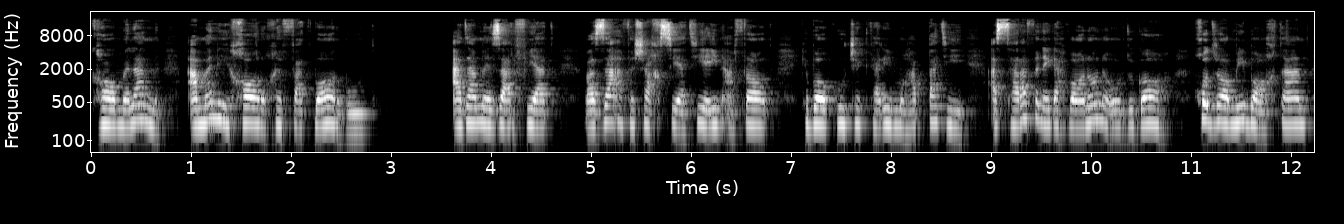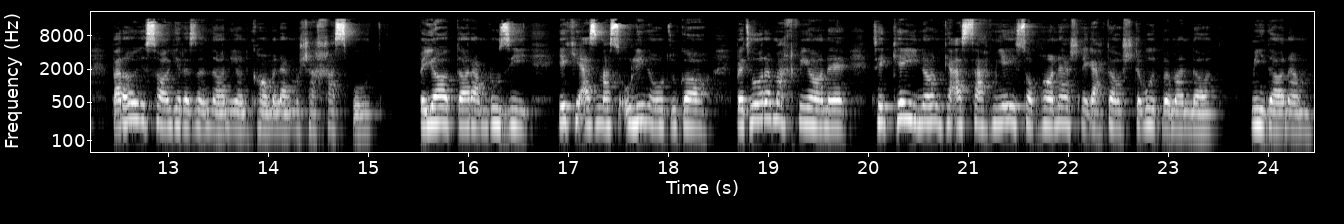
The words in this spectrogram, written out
کاملا عملی خار و خفتبار بود. عدم ظرفیت و ضعف شخصیتی این افراد که با کوچکترین محبتی از طرف نگهبانان اردوگاه خود را می باختند برای سایر زندانیان کاملا مشخص بود. به یاد دارم روزی یکی از مسئولین اردوگاه به طور مخفیانه تکه اینان که از سهمیه صبحانش نگه داشته بود به من داد. می‌دانم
